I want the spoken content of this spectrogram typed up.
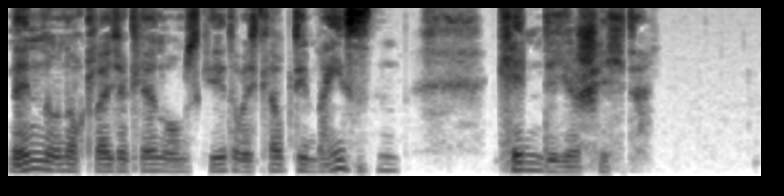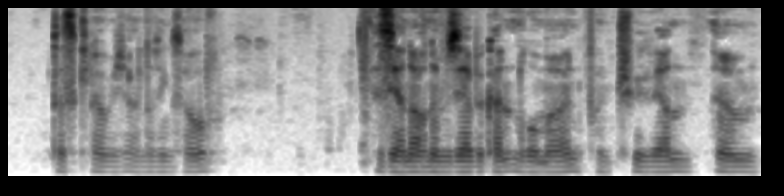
nennen und auch gleich erklären, worum es geht. Aber ich glaube, die meisten kennen die Geschichte. Das glaube ich allerdings auch. Das ist ja nach einem sehr bekannten Roman von Jules Verne. Ähm,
